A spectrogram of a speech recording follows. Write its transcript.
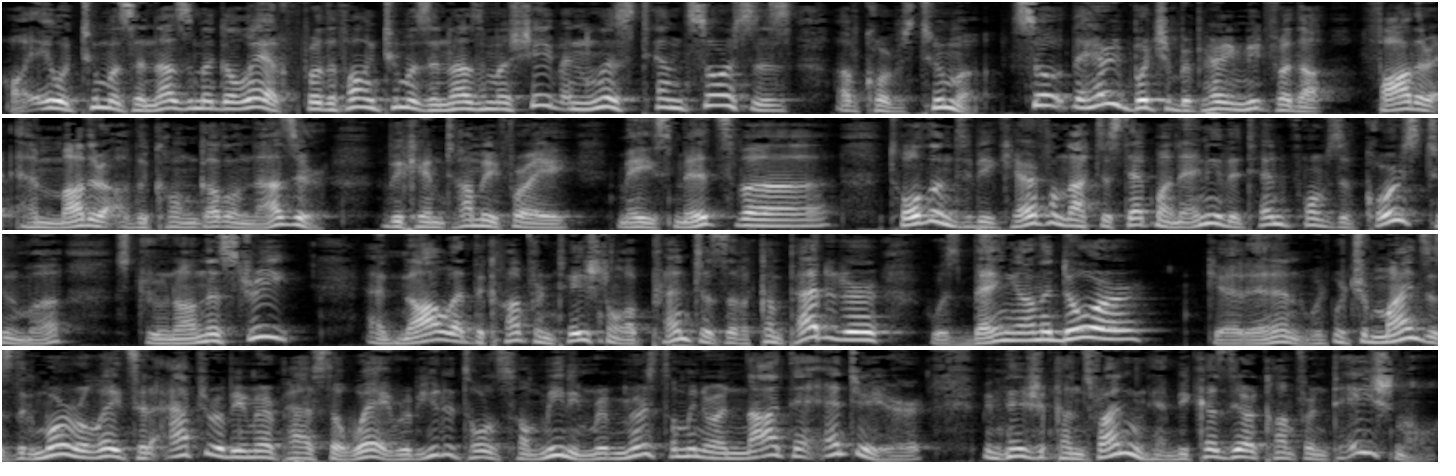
for the following tumas and nazim shape and lists ten sources of corpse tuma. So the hairy butcher preparing meat for the father and mother of the Kohen Gadol Nazir, who became tamei for a meis mitzvah, told them to be careful not to step on any of the ten forms of corpse tuma strewn on the street, and not let the confrontational apprentice of a competitor who was banging on the door get in. Which reminds us, the Gemara relates that after Rabbi Meir passed away, Rabbi Yehuda told his Talmidim, Rabbi Meir's Talmidim are not to enter here confronting him because they are confrontational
